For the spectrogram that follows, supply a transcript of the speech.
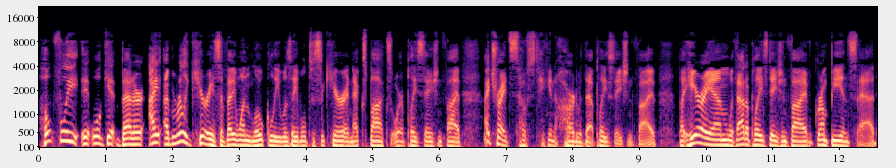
hopefully it will get better. I, am really curious if anyone locally was able to secure an Xbox or a PlayStation 5. I tried so sticking hard with that PlayStation 5, but here I am without a PlayStation 5, grumpy and sad.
